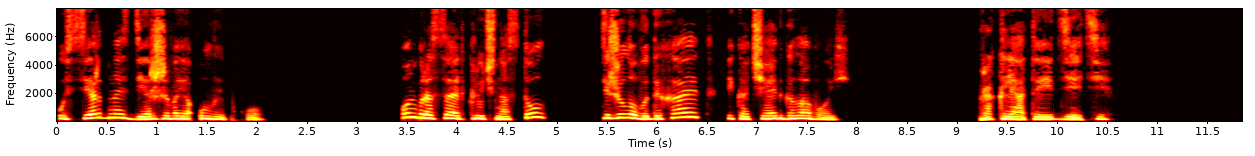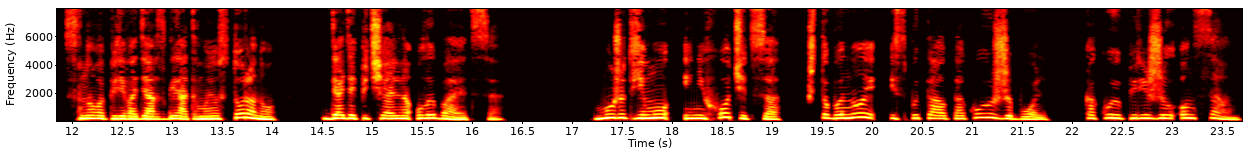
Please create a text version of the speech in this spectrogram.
усердно сдерживая улыбку. Он бросает ключ на стол, тяжело выдыхает и качает головой. Проклятые дети! Снова переводя взгляд в мою сторону, дядя печально улыбается. Может, ему и не хочется, чтобы Ной испытал такую же боль, какую пережил он сам.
